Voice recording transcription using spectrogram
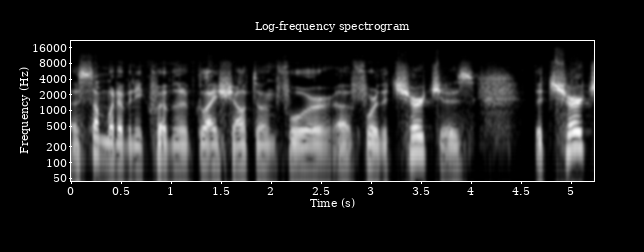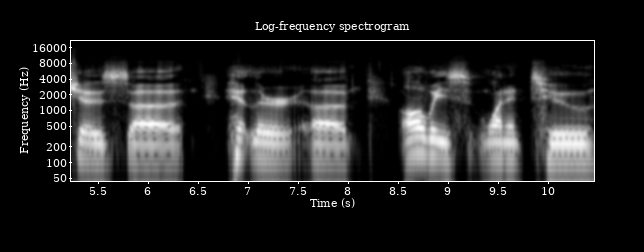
uh, somewhat of an equivalent of Gleichschaltung for uh, for the churches. The churches, uh, Hitler uh, always wanted to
